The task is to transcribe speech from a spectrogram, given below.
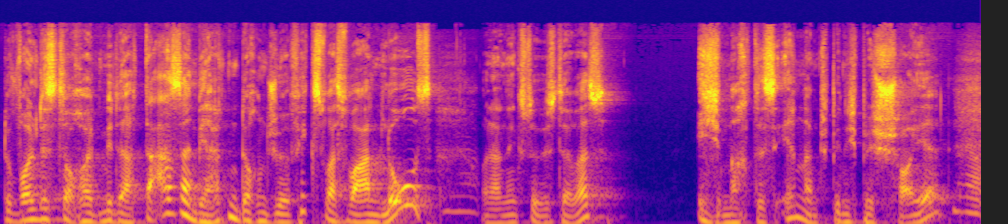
du wolltest doch heute Mittag da sein, wir hatten doch einen Jurfix, was war denn los? Und dann denkst du, wisst ihr was? ich mache das ehrenamtlich, bin ich bescheuert? Ja.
